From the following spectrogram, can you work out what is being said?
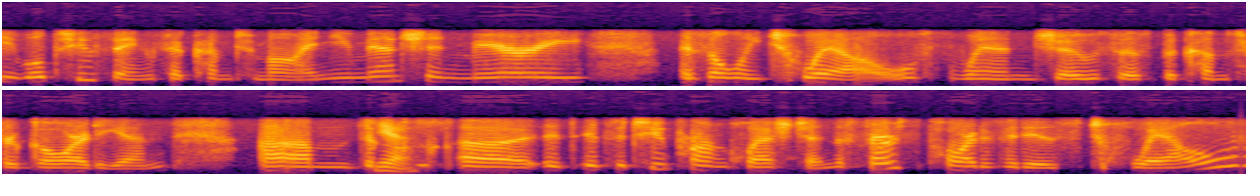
you. Well, two things that come to mind. You mentioned Mary is only twelve when Joseph becomes her guardian. Um, the, yes. Uh, it, it's a two pronged question. The first part of it is twelve.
